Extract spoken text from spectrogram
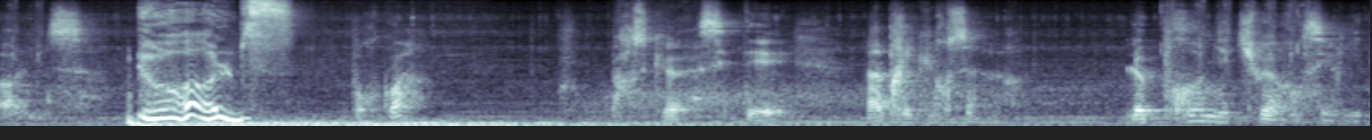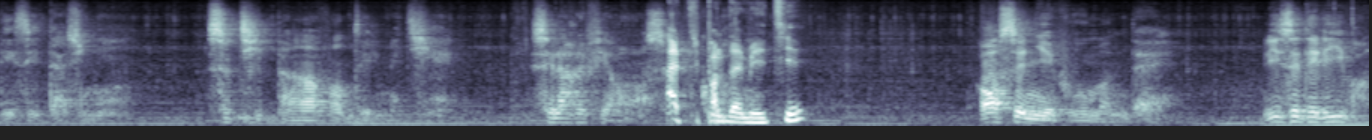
Holmes. Holmes Pourquoi? Parce que c'était un précurseur. Le premier tueur en série des États-Unis. Ce type a inventé le métier. C'est la référence. Ah, tu parles d'un métier? Renseignez-vous, Monday. Lisez des livres.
